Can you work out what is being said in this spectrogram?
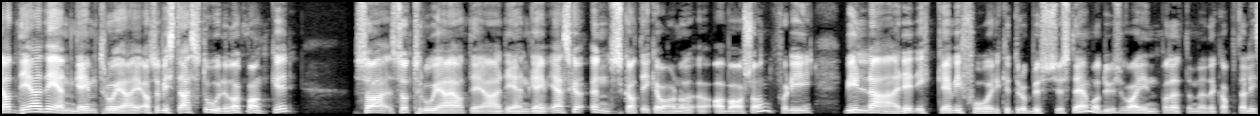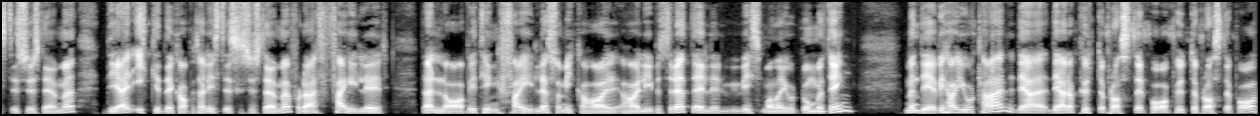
Ja, det er the end game, tror jeg. Altså Hvis det er store nok banker, så, så tror jeg at det er the end game. Jeg skulle ønske at det ikke var, noe, var sånn, fordi vi lærer ikke, vi får ikke et robust system. Og du var inne på dette med det kapitalistiske systemet. Det er ikke det kapitalistiske systemet, for der feiler Der lar vi ting feile som ikke har, har livets rett, eller hvis man har gjort dumme ting. Men det vi har gjort her, det er, det er å putte plaster på og putte plaster på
